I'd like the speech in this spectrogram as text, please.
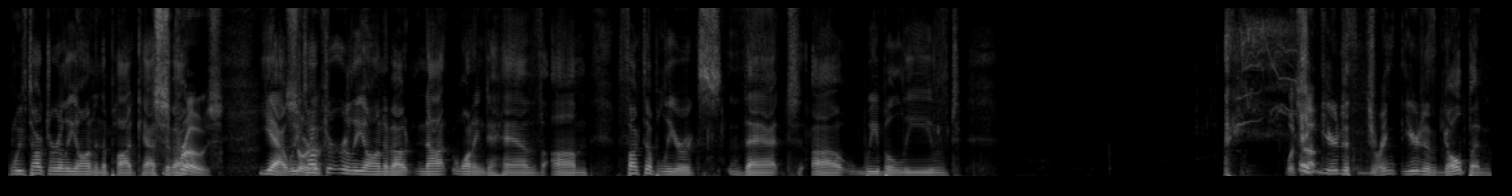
We've talked early on in the podcast This is about. prose. Yeah, we talked early on about not wanting to have um, fucked up lyrics that uh, we believed. What's up? you're just drink. You're just gulping.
